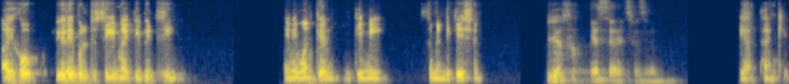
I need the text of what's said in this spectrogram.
I hope you're able to see my PPT. Anyone can give me some indication? Yes, sir. Yes, sir, it's visible. Yeah, thank you.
